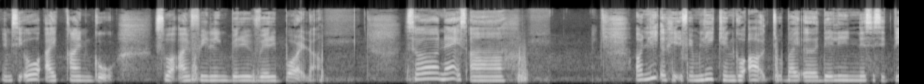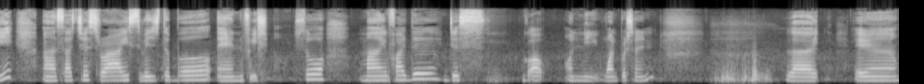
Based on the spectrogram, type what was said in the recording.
MCO I can't go. So I'm feeling very very bored lah. So next uh only a head family can go out to buy a daily necessity uh, such as rice, vegetable and fish. So my father just go out only one person like uh,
